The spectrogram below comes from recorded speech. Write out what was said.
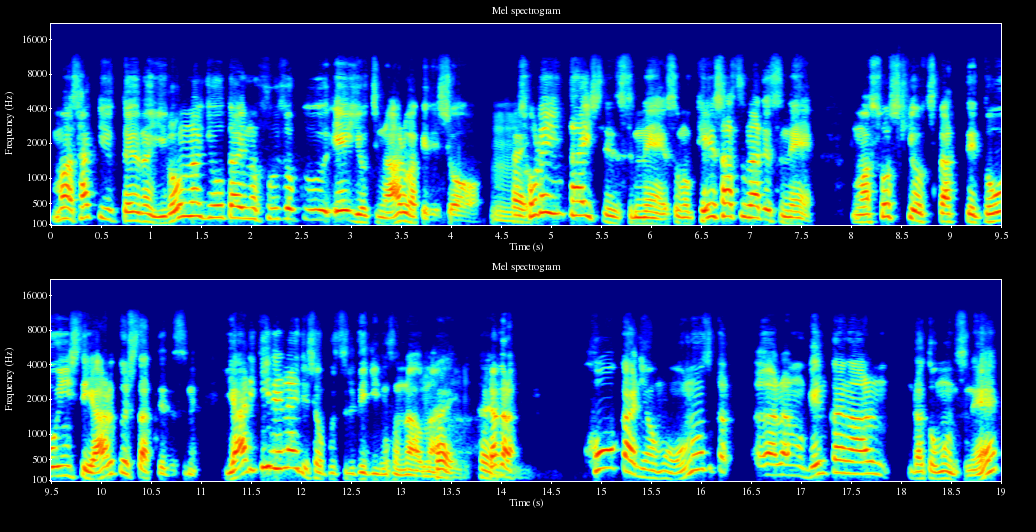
まあさっき言ったようないろんな業態の風俗営業っていうのがあるわけでしょう。うん、それに対してですね、その警察がですね、まあ、組織を使って動員してやるとしたってですね、やりきれないでしょ、物理的にそんなのは、はいはい、だから、効果にはもうおのずからの限界があるんだと思うんですね。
